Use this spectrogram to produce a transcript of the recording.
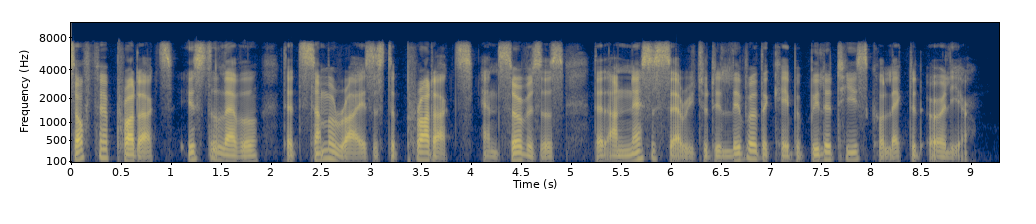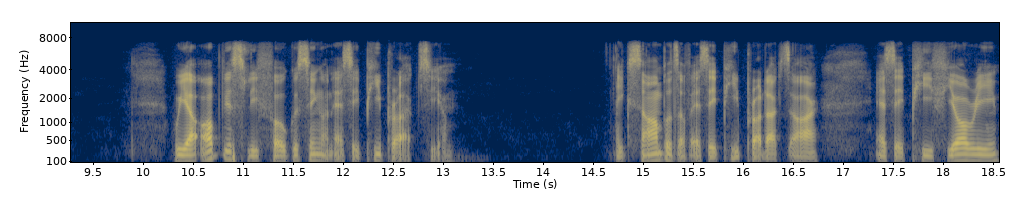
Software products is the level that summarizes the products and services that are necessary to deliver the capabilities collected earlier. We are obviously focusing on SAP products here. Examples of SAP products are SAP Fiori,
